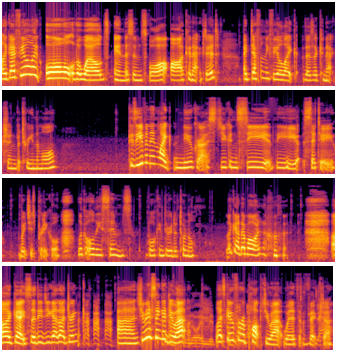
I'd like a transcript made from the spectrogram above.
like I feel like all the worlds in The Sims 4 are connected. I definitely feel like there's a connection between them all. Because even in like Newcrest, you can see the city, which is pretty cool. Look at all these Sims walking through the tunnel. Look at them all. okay, so did you get that drink? And should we sing a duet? Let's go for a pop duet with Victor.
